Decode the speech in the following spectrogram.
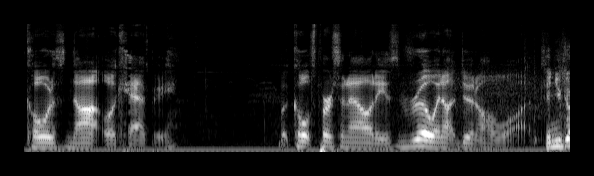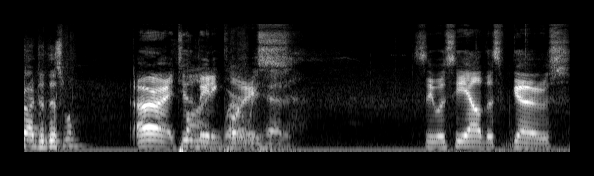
Cole does not look happy. But Colt's personality is really not doing a whole lot. Can you drive to this one? Alright, to the meeting where are we place. headed? See, we'll see how this goes.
